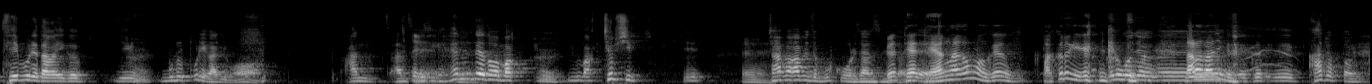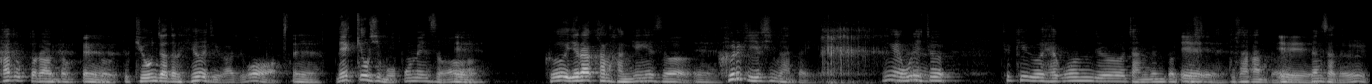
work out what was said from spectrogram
테이블에다가 이거 이 물을 뿌려가지고 안 안 쓰러지게 예, 했는데도 막막 접시 이 예. 잡아가면서 먹고 그러지 않습니까? 그 대, 근데 대학 나가면 그냥 밥그릇이 그냥 그리고 저 그, 날아다닙니다. 그, 그, 가족들 가족들한테 예. 또, 또 기혼자들 헤어져 가지고 예. 몇 개월씩 못 보면서 예. 그 열악한 환경에서 예. 그렇게 열심히 한다 이게. 그러니까 우리 저 특히 그 해군 저 장병들 예, 예. 부사관들. 병사들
